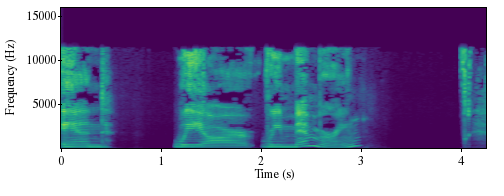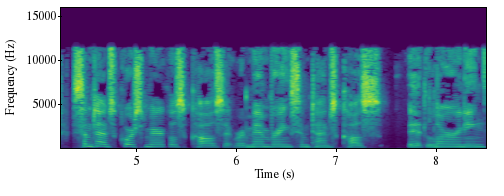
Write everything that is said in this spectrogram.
And we are remembering. Sometimes Course Miracles calls it remembering, sometimes calls it learning,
